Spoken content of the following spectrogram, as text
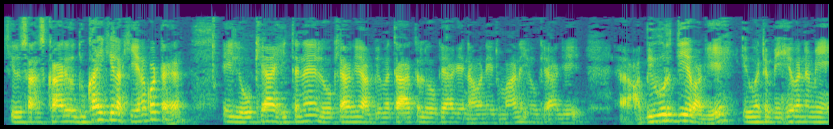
සියලු සංස්කාරය දුකයි කියලා කියනකොට ඒ ලෝකයා හිතන ලෝකයාගේ අභිමතාර්ථ ලෝකයාගේ නව නිර්මාණ ලෝකයාගේ අභිවෘද්ධිය වගේ ඒවට මෙහෙවන මේ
